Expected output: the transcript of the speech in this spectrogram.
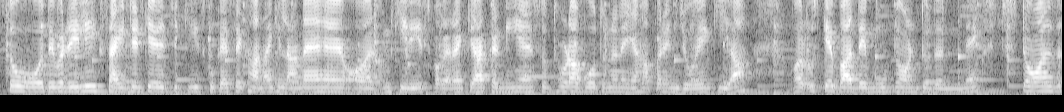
सो दे वर रियली एक्साइटेड कि चिकीज़ को कैसे खाना खिलाना है और उनकी रेस वगैरह क्या करनी है। सो so, थोड़ा बहुत उन्होंने यहाँ पर इंजॉय किया और उसके बाद they move on to the next stalls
